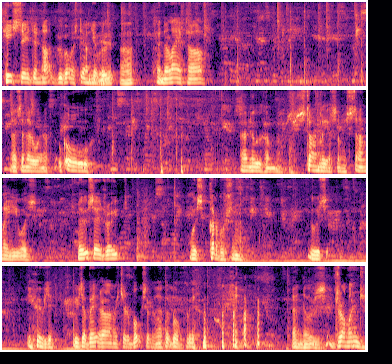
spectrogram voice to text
He stayed in that group I was telling you about. Uh huh. In the left half. That's another one. Oh. I know him. Stanley or something. Stanley he was. The outside right was Kerberson. He was, he was a, he was a better amateur boxer than a football player. and there was Drummond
